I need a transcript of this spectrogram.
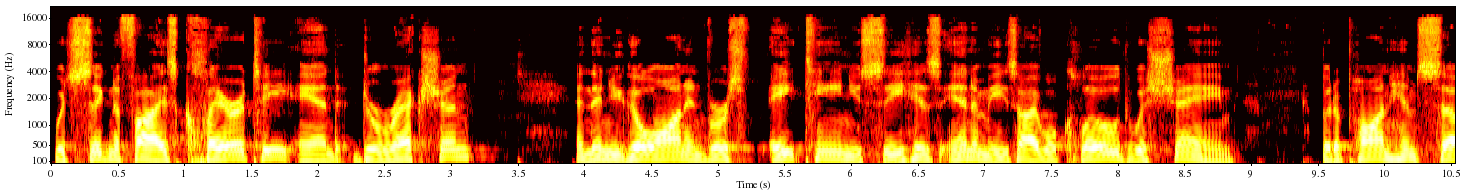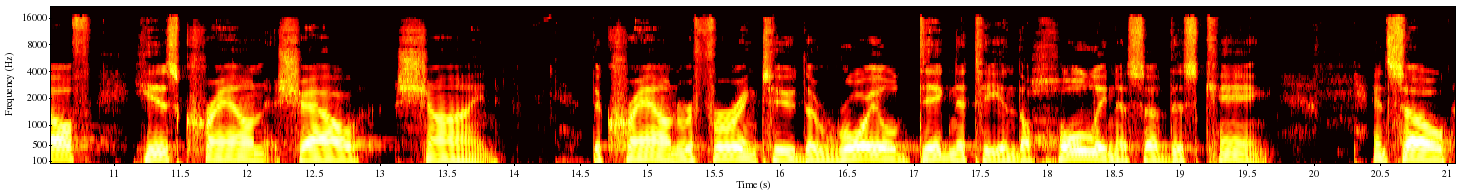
which signifies clarity and direction. And then you go on in verse 18, you see his enemies I will clothe with shame, but upon himself his crown shall shine the crown referring to the royal dignity and the holiness of this king. And so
